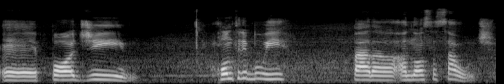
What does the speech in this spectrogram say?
é, pode contribuir para a nossa saúde.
